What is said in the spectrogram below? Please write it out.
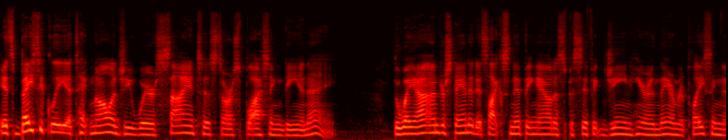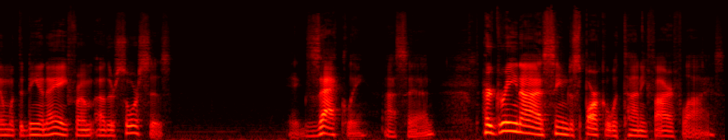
It's basically a technology where scientists are splicing DNA. The way I understand it, it's like snipping out a specific gene here and there and replacing them with the DNA from other sources. Exactly, I said. Her green eyes seemed to sparkle with tiny fireflies.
